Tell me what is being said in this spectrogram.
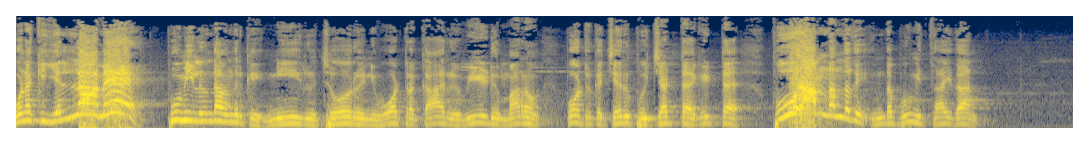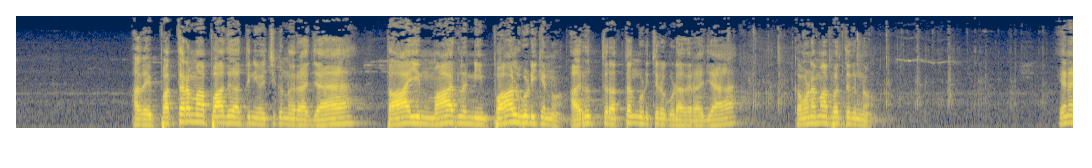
உனக்கு எல்லாமே பூமியில இருந்தா வந்திருக்கு. நீரு சோறு நீ ஓட்டுற காரு வீடு மரம் போட்டிருக்க செருப்பு சட்டை கிட்ட பூராம் தந்தது. இந்த பூமி தாய் தான் அதை பத்திரமா பாதுகாத்து நீ வச்சுக்கணும் ராஜா. தாயின் மார்ல நீ பால் குடிக்கணும். அறுத்து ரத்தம் குடிச்சிடக்கூடாது ராஜா. கவனமா பார்த்துக்கணும் ஏன்னா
